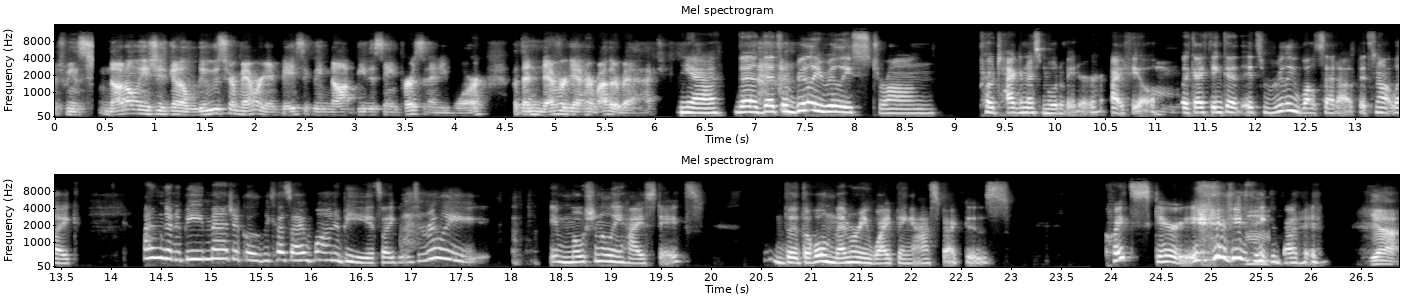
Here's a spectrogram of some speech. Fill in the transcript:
which means not only is she going to lose her memory and basically not be the same person anymore, but then never get her mother back. Yeah, the, that's a really really strong protagonist motivator. I feel mm. like I think it's really well set up. It's not like I'm going to be magical because I want to be. It's like it's really emotionally high stakes. The the whole memory wiping aspect is quite scary if you mm. think about it. Yeah.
